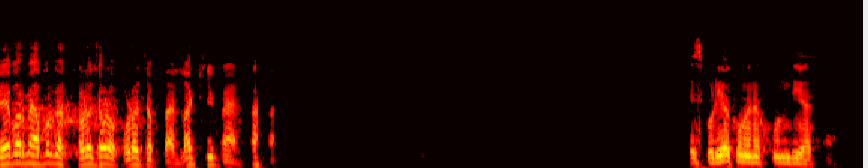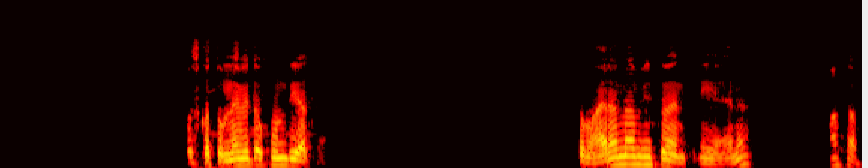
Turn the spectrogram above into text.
पेपर में अपन का छोड़ो छोड़ो फोड़ो छपता है। लक्ष्मी मैन इस बुढ़िया को मैंने खून दिया था। उसको तुमने भी तो खून दिया था। तुम्हारा नाम भी तो एंथनी है ना? हाँ साहब।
